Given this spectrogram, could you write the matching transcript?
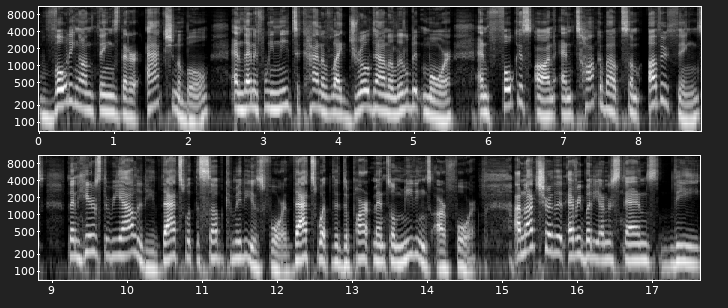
voting on things that are actionable. And then if we need to kind of like drill down a little bit more and focus on and talk about some other things, then here's the reality. That's what the subcommittee is for. That's what the departmental meetings are for. I'm not sure that everybody understands the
